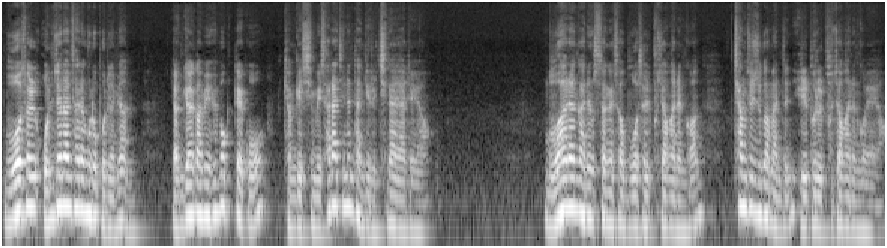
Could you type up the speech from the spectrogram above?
무엇을 온전한 사랑으로 보려면 연결감이 회복되고 경계심이 사라지는 단계를 지나야 돼요. 무한한 가능성에서 무엇을 부정하는 건 창조주가 만든 일부를 부정하는 거예요.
